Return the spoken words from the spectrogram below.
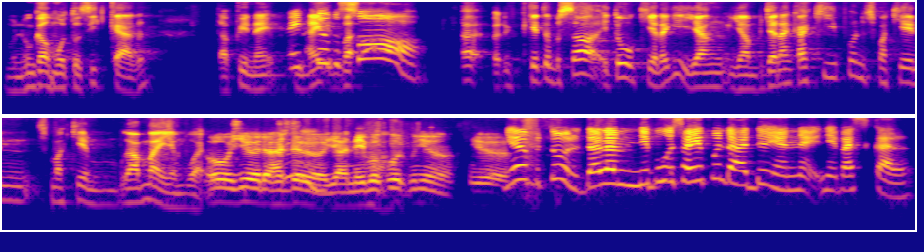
menunggang motosikal tapi naik kereta naik besar uh, kereta besar itu okey lagi yang yang berjalan kaki pun semakin semakin ramai yang buat oh ya dah ada hmm. yang neighborhood punya ya yeah. ya yeah, betul dalam neighborhood saya pun dah ada yang naik naik basikal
